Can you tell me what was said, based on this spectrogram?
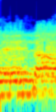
لا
